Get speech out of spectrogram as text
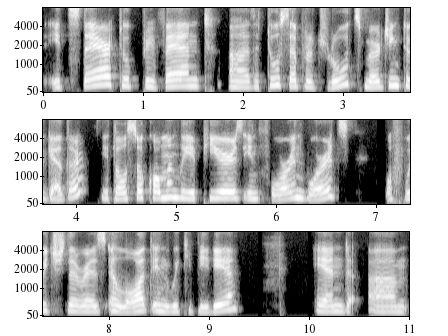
it's there to prevent uh, the two separate roots merging together. It also commonly appears in foreign words, of which there is a lot in Wikipedia. And um,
